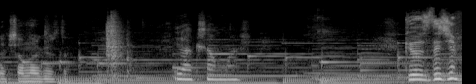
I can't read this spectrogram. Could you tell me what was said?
İyi akşamlar Gözde. İyi akşamlar. Gözdeciğim.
